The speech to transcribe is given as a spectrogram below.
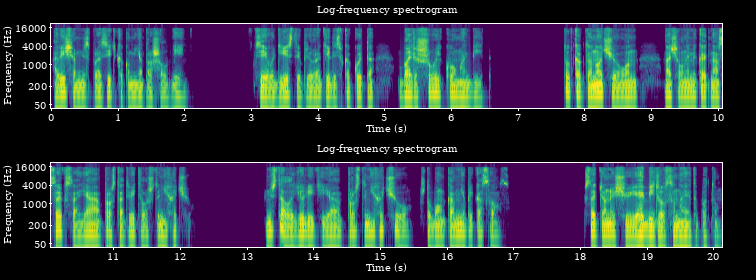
а вечером не спросить, как у меня прошел день. Все его действия превратились в какой-то большой ком обид. Тут как-то ночью он начал намекать на секс, а я просто ответила, что не хочу. Не стала юлить, я просто не хочу, чтобы он ко мне прикасался. Кстати, он еще и обиделся на это потом.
